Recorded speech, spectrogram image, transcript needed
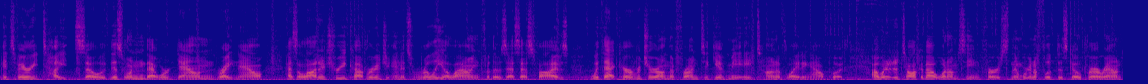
it's very tight. So this one that we're down right now has a lot of tree coverage and it's really allowing for those SS5s with that curvature on the front to give me a ton of lighting output. I wanted to talk about what I'm seeing first, and then we're gonna flip this GoPro around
